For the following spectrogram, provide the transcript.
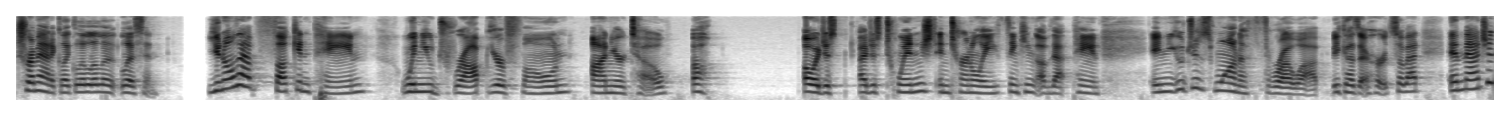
traumatic. Like listen. You know that fucking pain when you drop your phone on your toe? Oh. Oh, I just I just twinged internally thinking of that pain and you just want to throw up because it hurts so bad. Imagine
